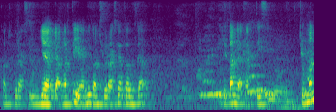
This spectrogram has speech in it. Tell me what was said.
konspirasi ya nggak ngerti ya ini konspirasi atau enggak kita nggak ngerti sih Hmm. cuman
